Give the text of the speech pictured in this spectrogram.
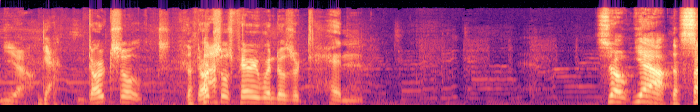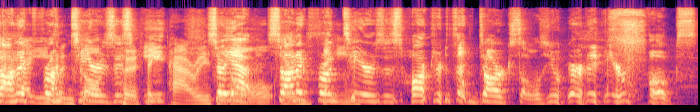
Yeah. yeah. Dark Souls, The Dark fact- Souls parry windows are ten. So yeah, The Sonic Frontiers is perfect e- parries So yeah, Sonic insane. Frontiers is harder than Dark Souls. You heard it here, folks.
